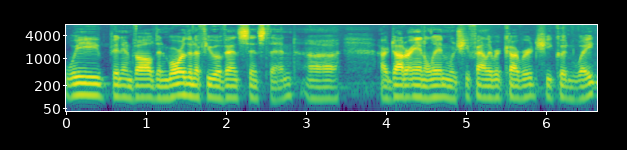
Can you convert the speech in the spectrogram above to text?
we've been involved in more than a few events since then. Uh, our daughter Anna Lynn, when she finally recovered, she couldn't wait,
